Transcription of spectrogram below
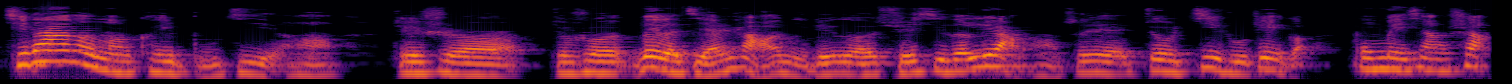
其他的呢，可以不记哈。这是就是说，为了减少你这个学习的量啊，所以就记住这个弓背向上。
